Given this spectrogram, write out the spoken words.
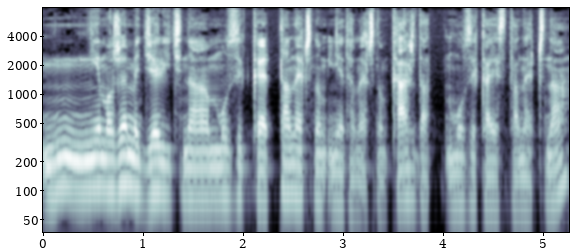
Nie możemy dzielić na muzykę taneczną i nietaneczną. Każda muzyka jest taneczna.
